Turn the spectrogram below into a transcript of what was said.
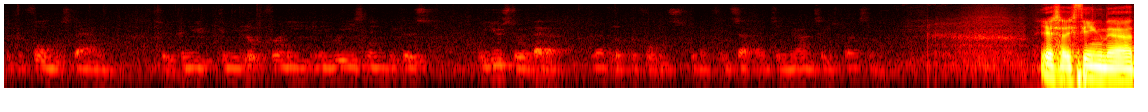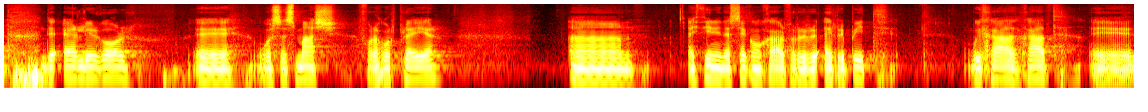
the performance down to? Can you, can you look for any, any reasoning? Because we're used to a better level of performance you know, from Southampton, your own teams. Yes, I think that the earlier goal uh, was a smash for our player. Um, I think in the second half, I repeat, we had had uh,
